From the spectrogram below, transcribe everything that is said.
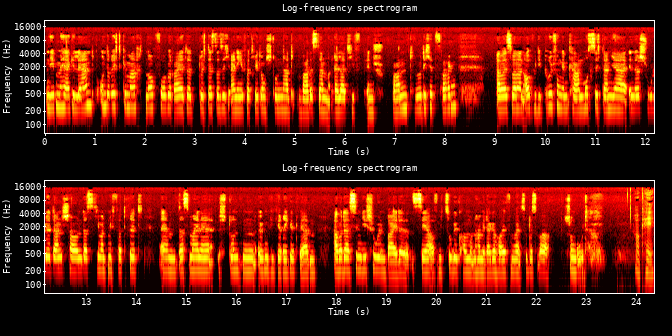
nebenher gelernt, Unterricht gemacht, noch vorbereitet. Durch das, dass ich einige Vertretungsstunden hatte, war das dann relativ entspannt, würde ich jetzt sagen. Aber es war dann auch, wie die Prüfungen kamen, musste ich dann ja in der Schule dann schauen, dass jemand mich vertritt, ähm, dass meine Stunden irgendwie geregelt werden. Aber da sind die Schulen beide sehr auf mich zugekommen und haben mir da geholfen. Also das war schon gut. Okay.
